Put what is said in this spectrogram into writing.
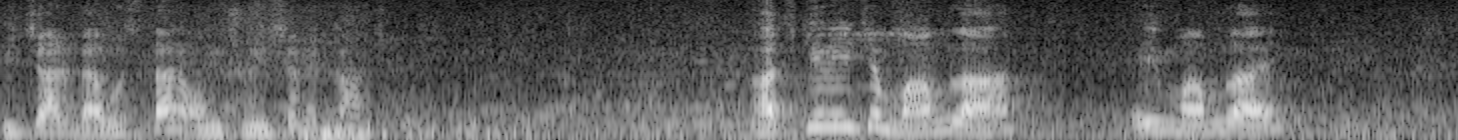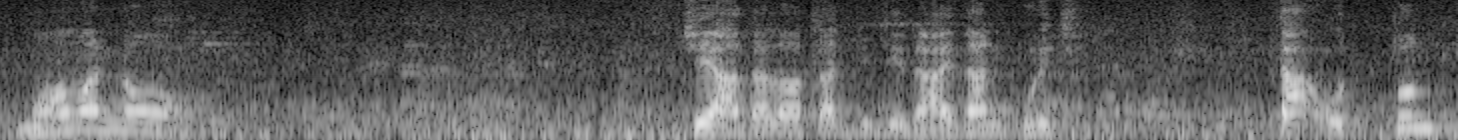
বিচার ব্যবস্থার অংশ হিসেবে কাজ করি। আজকের এই যে মামলা, এই মামলায় মহামান্য যে আদালত আজকে যে রায়দান করেছে, তা অত্যন্ত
